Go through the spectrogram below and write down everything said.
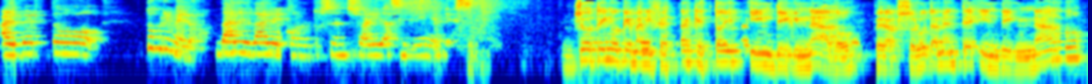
Alberto, tú primero, dale, dale con tu sensualidad sin límites. Yo tengo que manifestar que estoy indignado, pero absolutamente indignado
